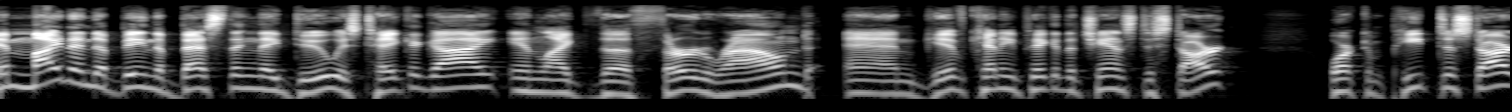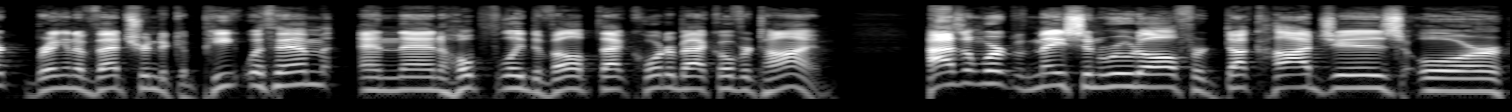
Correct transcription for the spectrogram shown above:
It might end up being the best thing they do is take a guy in like the third round and give Kenny Pickett the chance to start or compete to start, bringing a veteran to compete with him, and then hopefully develop that quarterback over time. Hasn't worked with Mason Rudolph or Duck Hodges or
